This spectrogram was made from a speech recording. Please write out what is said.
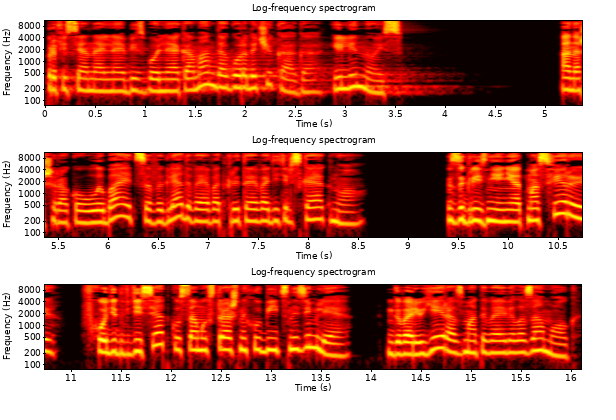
Профессиональная бейсбольная команда города Чикаго, Иллинойс. Она широко улыбается, выглядывая в открытое водительское окно. Загрязнение атмосферы входит в десятку самых страшных убийц на Земле, говорю ей, разматывая велозамок.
